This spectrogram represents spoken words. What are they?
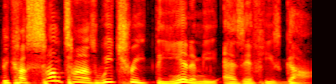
Because sometimes we treat the enemy as if he's God.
